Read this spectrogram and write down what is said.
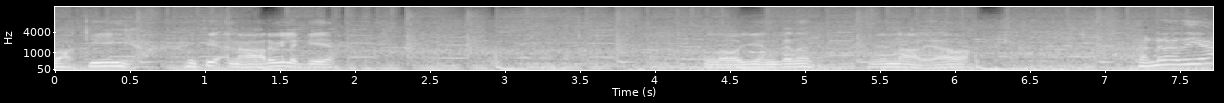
ਬਾਕੀ ਇੱਥੇ ਅਨਾਰ ਵੀ ਲੱਗੇ ਆ। ਲਓ ਜੀ ਅੰਗਦ ਇਹ ਨਹਾ ਲਿਆ ਵਾ। ਠੰਡ ਲੱਗਦੀ ਆ?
